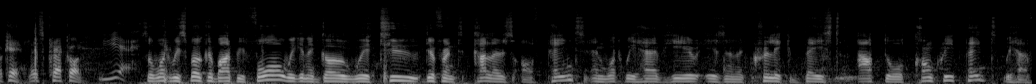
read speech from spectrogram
Okay, let's crack on. Yeah. So what we spoke about before, we're going to go with two different colors of paint and what we have here is an acrylic based outdoor concrete paint. We have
